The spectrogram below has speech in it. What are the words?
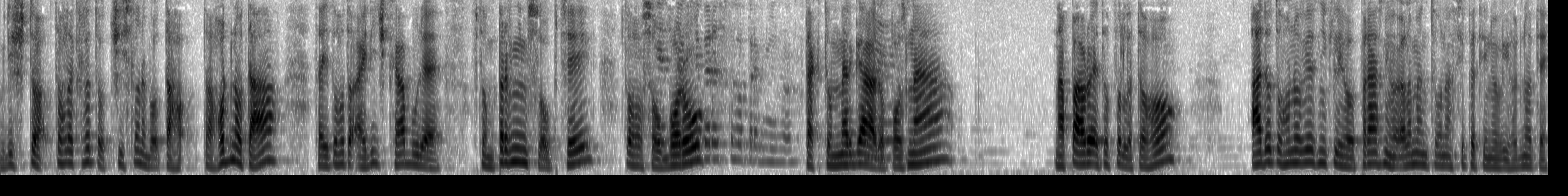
když to, tohle to číslo nebo ta, ta hodnota tady tohoto IDčka bude v tom prvním sloupci toho souboru, z toho tak to Mergado hmm. pozná, napáruje to podle toho a do toho nově vzniklého prázdného elementu nasype ty nové hodnoty,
